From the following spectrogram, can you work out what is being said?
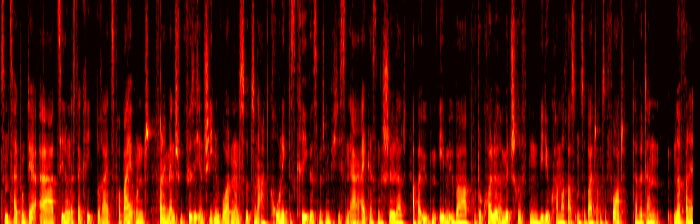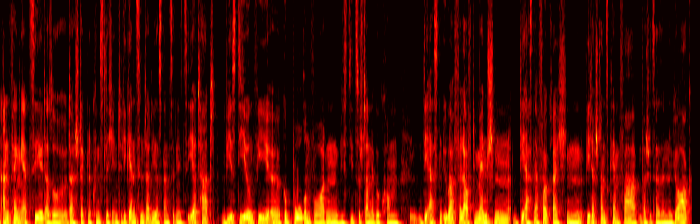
Zum Zeitpunkt der Erzählung ist der Krieg bereits vorbei und von den Menschen für sich entschieden worden und es wird so eine Art Chronik des Krieges mit den wichtigsten Ereignissen geschildert, aber eben über Protokolle, Mitschriften, Videokameras und so weiter und so fort. Da wird dann ne, von den Anfängen erzählt, also da steckt eine künstliche Intelligenz hinter, die das Ganze initiiert hat. Wie ist die irgendwie äh, geboren worden? Wie ist die zustande gekommen? Die ersten Überfälle auf die Menschen, die ersten erfolgreichen Widerstandskämpfer, beispielsweise in New York,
